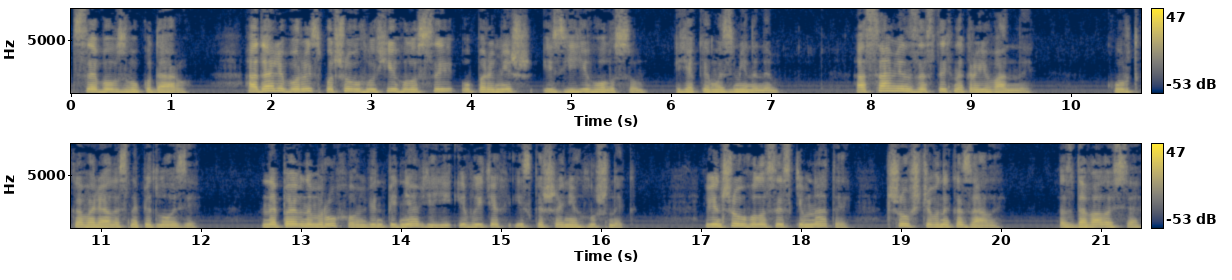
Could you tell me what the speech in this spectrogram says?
Це був звук удару. А далі Борис почув глухі голоси упереміж із її голосом, якимось зміненим. А сам він застиг на краю ванни. Куртка валялась на підлозі. Непевним рухом він підняв її і витяг із кишені глушник. Він чув голоси з кімнати, чув, що вони казали. Здавалося,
